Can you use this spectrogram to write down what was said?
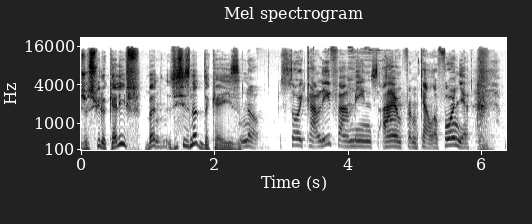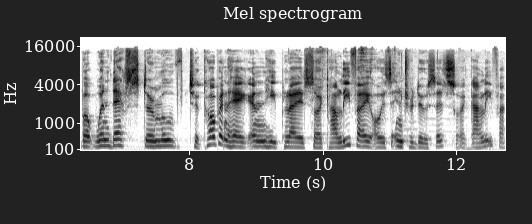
je suis le calife, but mm-hmm. this is not the case. No. Soy Khalifa means I am from California. But when Dexter moved to Copenhagen, he played Soy Khalifa. He always introduced it, Soy Khalifa.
